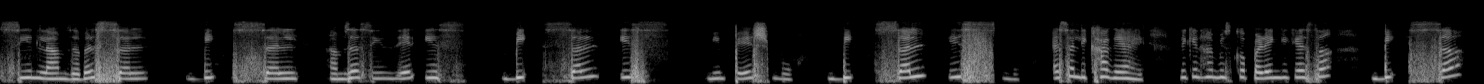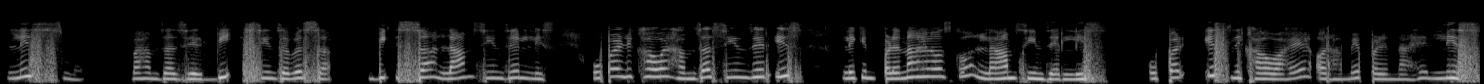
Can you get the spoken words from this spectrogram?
सीन लाम जबर सल, बी सल, हमजा सीन जेर इस, बी सल इस मीम पेश मु, बी सल इस्म ऐसा लिखा गया है। लेकिन हम इसको पढ़ेंगे कैसा? बी स लिस्म जेर बी सीन जबर स बी स लाम सीन जेर लिस। ऊपर लिखा हुआ है, हमजा सीन जेर इस, लेकिन पढ़ना है उसको, लाम सीन जेर लिस। ऊपर इस लिखा हुआ है और हमें पढ़ना है लिस,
